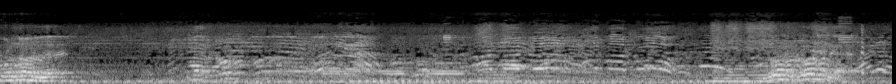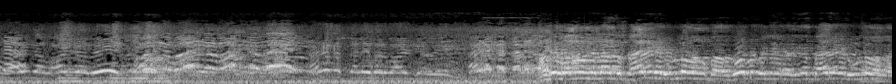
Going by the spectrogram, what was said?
ஒண்ணு வருது உள்ள வாங்கப்பா. ரோட்டு வெளியே வராதீங்க பேரிகார்டு உள்ள வாங்க.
